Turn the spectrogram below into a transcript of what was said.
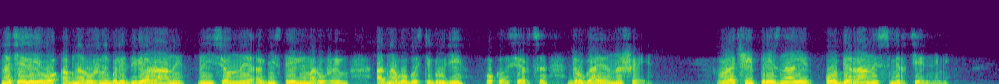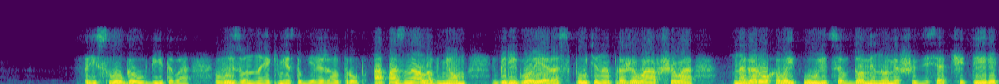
На теле его обнаружены были две раны, нанесенные огнестрельным оружием. Одна в области груди, около сердца, другая на шее. Врачи признали обе раны смертельными. Прислуга убитого, вызванная к месту, где лежал труп, опознала в нем Григория Распутина, проживавшего на Гороховой улице в доме номер 64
